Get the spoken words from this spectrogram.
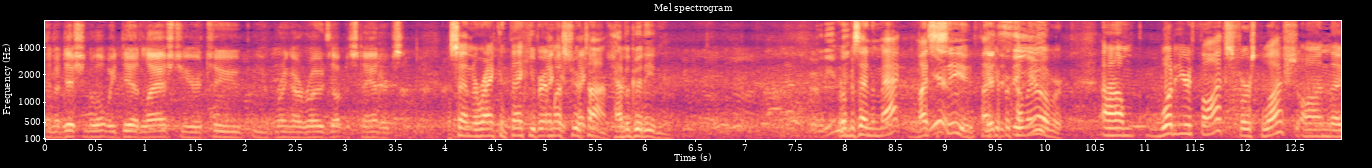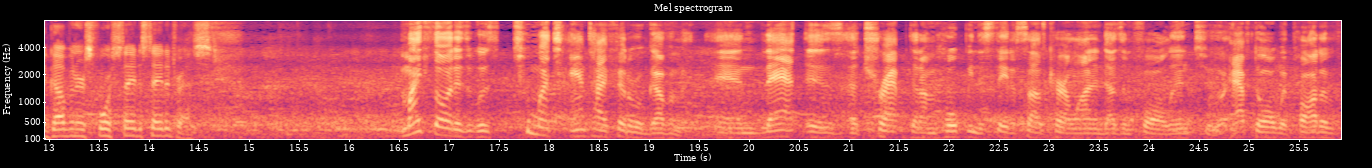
in addition to what we did last year to you know, bring our roads up to standards. Well, Senator Rankin, thank you very Thank much you. for your time. you. Have a good evening. evening. Representative Mack, nice Yeah, to see you. Thank good you for coming you. over. Um, what are your thoughts, first blush, on the governor's fourth state of state address? My thought is it was too much anti-federal government, and that is a trap that I'm hoping the state of South Carolina doesn't fall into. After all, we're part of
